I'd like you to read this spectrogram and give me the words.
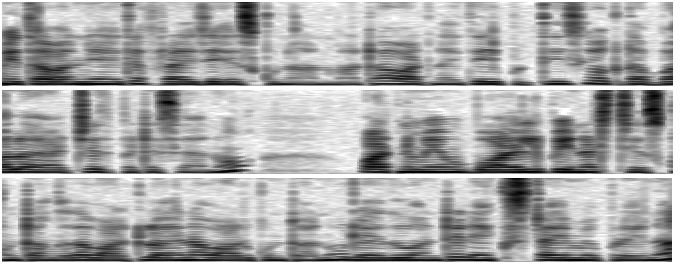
మిగతావన్నీ అయితే ఫ్రై చేసుకున్నాను అనమాట వాటిని అయితే ఇప్పుడు తీసి ఒక డబ్బాలో యాడ్ చేసి పెట్టేశాను. వాటిని మేము బాయిల్డ్ పీనట్స్ చేసుకుంటాం కదా వాటిలో అయినా వాడుకుంటాను. లేదు అంటే నెక్స్ట్ టైం ఎప్పుడైనా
